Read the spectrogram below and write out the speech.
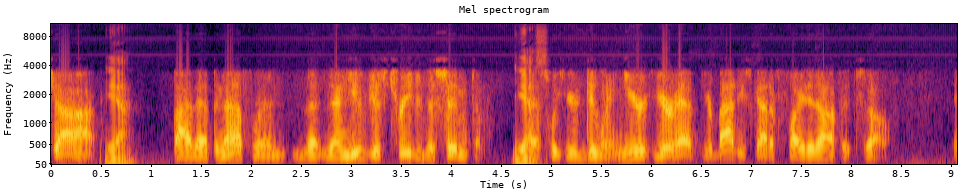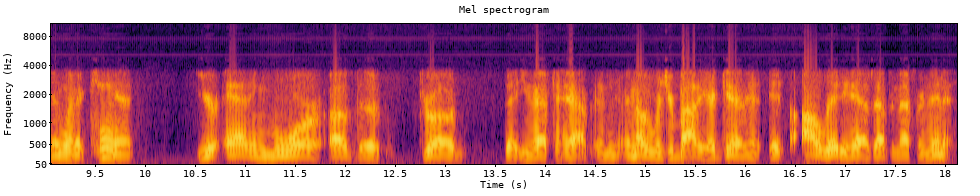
shock Yeah. by the epinephrine, th- then you've just treated the symptom. Yes. That's what you're doing. Your your have, your body's got to fight it off itself, and when it can't, you're adding more of the drug that you have to have. In, in other words, your body again it, it already has epinephrine in it,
